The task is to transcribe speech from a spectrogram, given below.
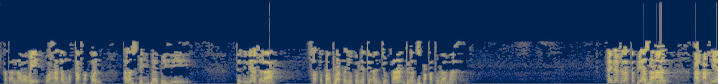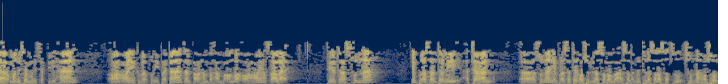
Kata An-Nawawi, wahada muttafaqun ala stihbabihi. Dan ini adalah satu perbuatan hukumnya dianjurkan dengan sepakat ulama. Dan ini adalah kebiasaan al-akhyar manusia-manusia pilihan, orang-orang yang gemar beribadah dan para hamba-hamba Allah, orang-orang yang saleh. Ini adalah sunnah yang berasal dari ajaran uh, sunnah yang berasal dari Rasulullah Sallallahu Alaihi Wasallam. Adalah salah satu sunnah Rasul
